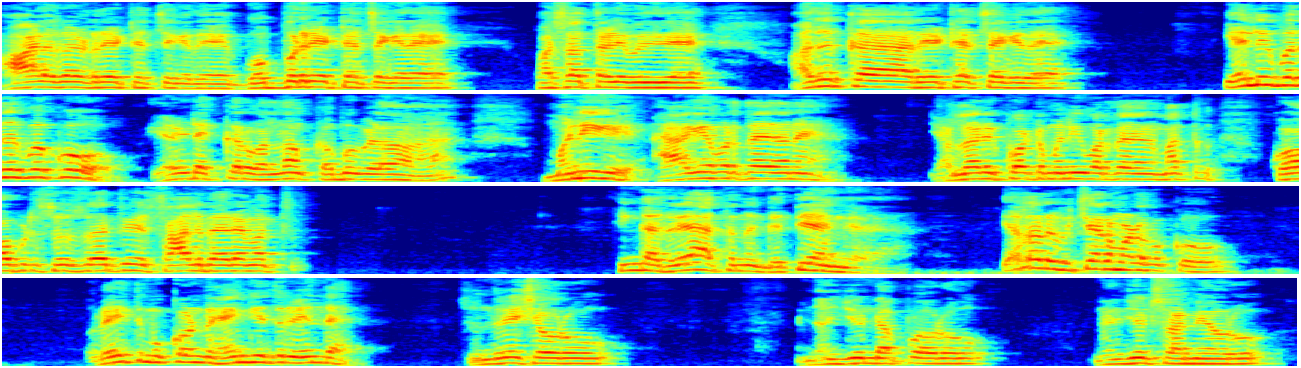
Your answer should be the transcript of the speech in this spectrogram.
ಆಳುಗಳ ರೇಟ್ ಹೆಚ್ಚಾಗಿದೆ, ಗೊಬ್ಬರ ರೇಟ್ ಹೆಚ್ಚಾಗಿದೆ, ಹೊಸ ತಳಿ ಬಂದಿದೆ. ಅದಕ್ಕೆ ರೇಟ್ ಹೆಚ್ಚಾಗಿದೆ. ಎಲ್ಲಿಗೆ ಬದುಕಬೇಕು? ಎರಡು ಎಕರ್ ಹೊಲ ಕಬ್ಬು ಬೆಳೆದ ಮನಿಗೆ ಹಾಗೆ ಬರ್ತಾ ಇದ್ದಾನೆ. ಎಲ್ಲರಿಗೂ ಕೊಟ್ಟು ಮನೆಗೆ ಬರ್ತಾ ಇದ್ದಾನೆ. ಮತ್ತು ಕೋಆಪರೇಟಿವ್ ಸೊಸೈಟಿ ಸಾಲ ಬೇರೆ ಮತ್ತು. ಹಿಂಗಾದ್ರೆ ಆತನ ಗತಿ ಹಂಗ? ಎಲ್ಲರೂ ವಿಚಾರ ಮಾಡಬೇಕು. ರೈತ ಮುಖಂಡರು ಹೆಂಗಿದ್ರು ಹಿಂದೆ? ಸುಂದರೇಶ್ ಅವರು, ನಂಜುಂಡಪ್ಪ ಅವರು ನಂಜುಂಡ ಸ್ವಾಮಿ ಅವರು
